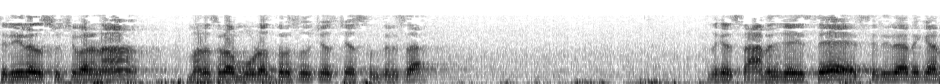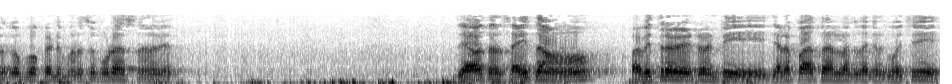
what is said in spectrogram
శరీరం శుచి వలన మనసులో మూడొంతులు శుచి వచ్చేస్తుంది తెలుసా? అందుకని స్నానం చేయిస్తే శరీరానికి అనుకోబోకండి మనసు కూడా స్నానమే దేవతను సైతం పవిత్రమైనటువంటి జలపాతాల దగ్గరికి వచ్చి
